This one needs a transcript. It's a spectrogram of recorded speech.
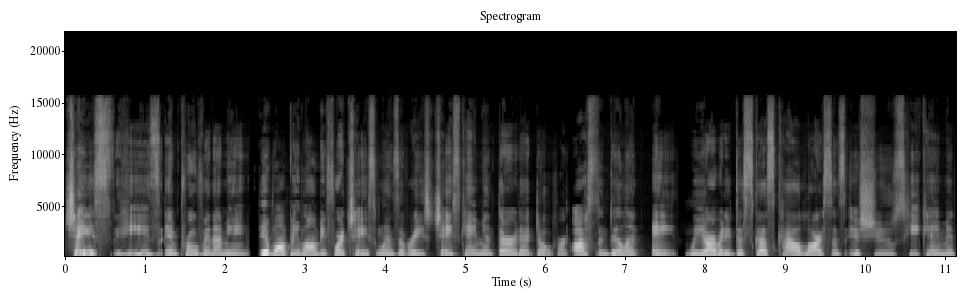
Chase, he's improving. I mean, it won't be long before Chase wins a race. Chase came in third at Dover. Austin Dillon, eighth. We already discussed Kyle Larson's issues. He came in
